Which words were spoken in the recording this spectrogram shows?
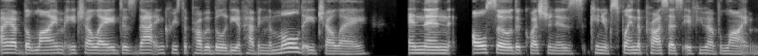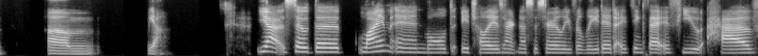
I have the Lyme HLA. Does that increase the probability of having the mold HLA? And then also the question is, can you explain the process if you have Lyme? Um, yeah. Yeah. So the Lyme and mold HLAs aren't necessarily related. I think that if you have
